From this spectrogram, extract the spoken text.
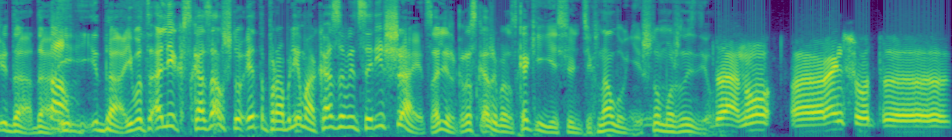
Да, да, и, и- да. И вот Олег сказал, что эта проблема, оказывается, решается. Олег, расскажи, пожалуйста, какие есть сегодня технологии, что можно сделать? Да, ну, э, раньше вот э,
